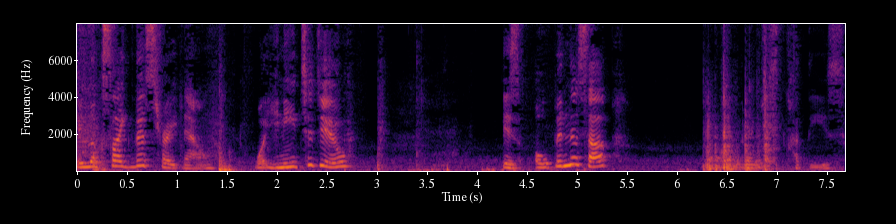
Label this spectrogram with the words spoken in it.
It looks like this right now. What you need to do is open this up. Let me just cut these.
